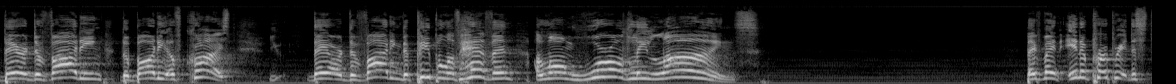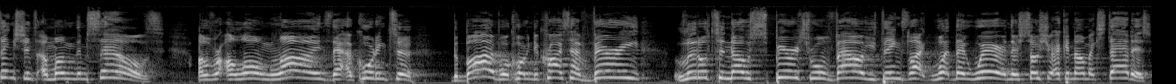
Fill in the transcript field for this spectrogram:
They are dividing the body of Christ. They are dividing the people of heaven along worldly lines. They've made inappropriate distinctions among themselves over, along lines that, according to the Bible, according to Christ, have very little to no spiritual value. Things like what they wear and their socioeconomic status.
